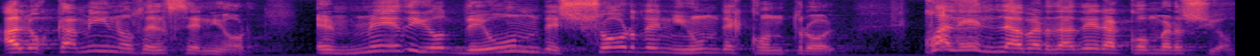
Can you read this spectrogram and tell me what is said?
a los caminos del Señor, en medio de un desorden y un descontrol. ¿Cuál es la verdadera conversión?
